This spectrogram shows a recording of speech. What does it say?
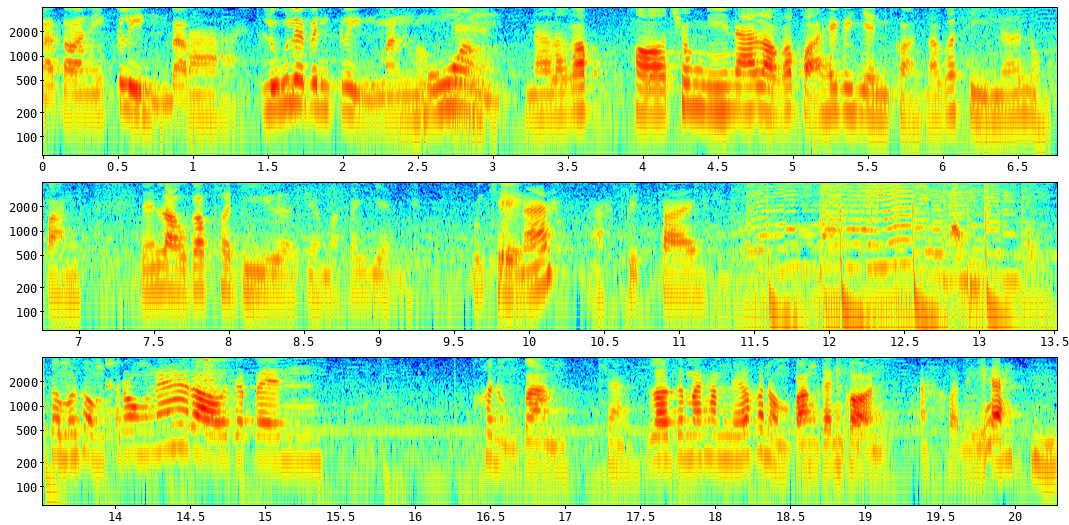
กอะตอนนี้กลิ่นแบบ อ่า รู้เลยเป็นกลิ่นมันม่วง โอเคนะแล้วก็พอช่วงนี้นะ เราก็ปล่อยให้ก็เย็นก่อน เราก็ตีเนื้อขนมปังแล้วเราก็พอดีเลยเดี๋ยวมันก็เย็นโอเค นะอะปิดไฟ ส่วนผสมตรงหน้าเราจะเป็นขนมปัง จ้ะเราจะมาทำเนื้อขนมปังกันก่อนอะขออนุญาต อืม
